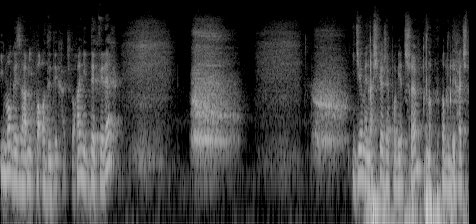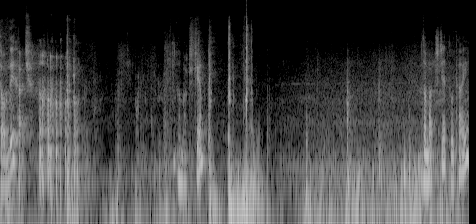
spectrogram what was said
i mogę z Wami pooddychać. Kochani, wdech, wydech. Idziemy na świeże powietrze. No, oddychać to oddychać. Zobaczcie. Zobaczcie tutaj.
